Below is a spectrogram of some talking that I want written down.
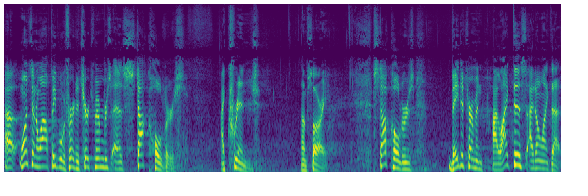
Uh, once in a while, people refer to church members as stockholders. I cringe. I'm sorry. Stockholders they determine, I like this, I don't like that.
